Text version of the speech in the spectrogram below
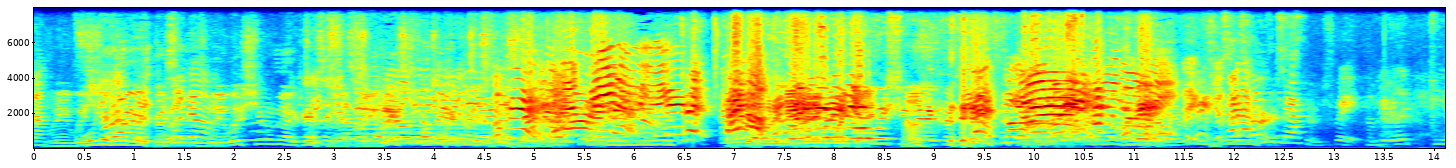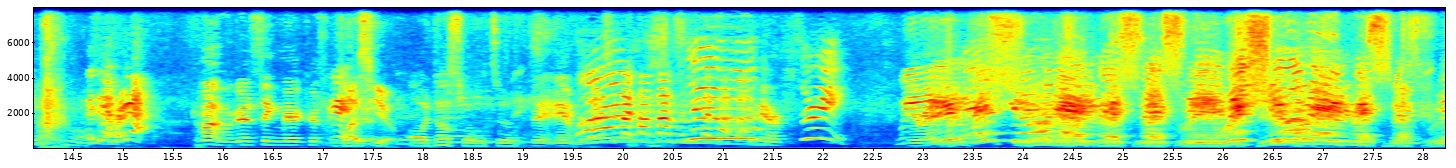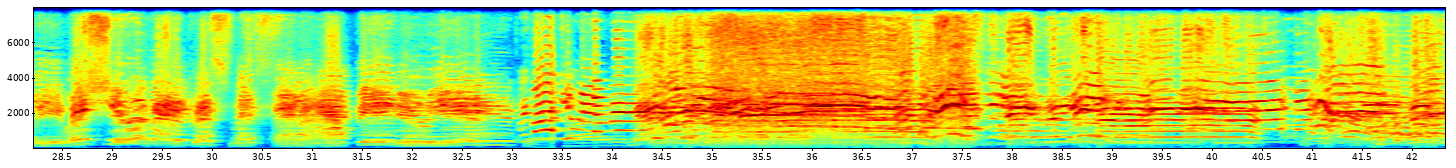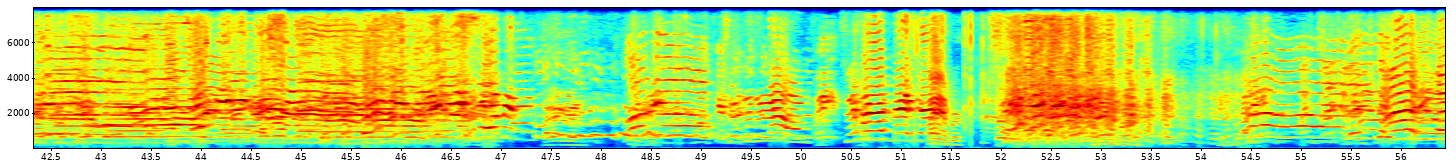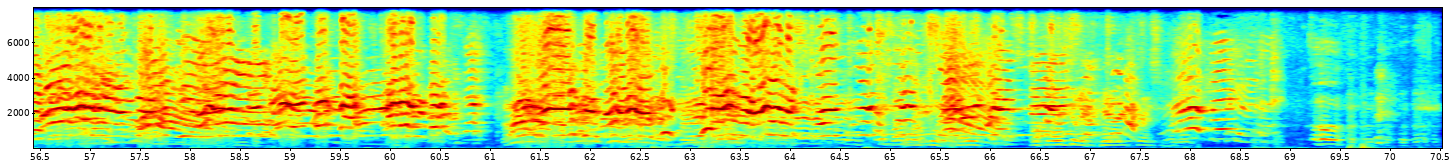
Anna. We wish We'll you a Merry. Christmas. We wish you a Merry Christmas. We wish you a Merry Christmas. You do it again. I didn't quite get it. wish you a Huh? Merry Christmas. Okay. Just Guys, numbers. come to the bathroom. Just wait. Come get really. Isaiah, hurry up. Come on, we're gonna sing Merry Christmas. Bless you. Oh, it does swivel too. Say Amber. Let's do Christmas. We wish you a Merry Christmas. We wish you a Merry Christmas and a Happy New Year. We love you, Amber. Merry Christmas! Megan. Gonna kill. Christmas. Oh.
